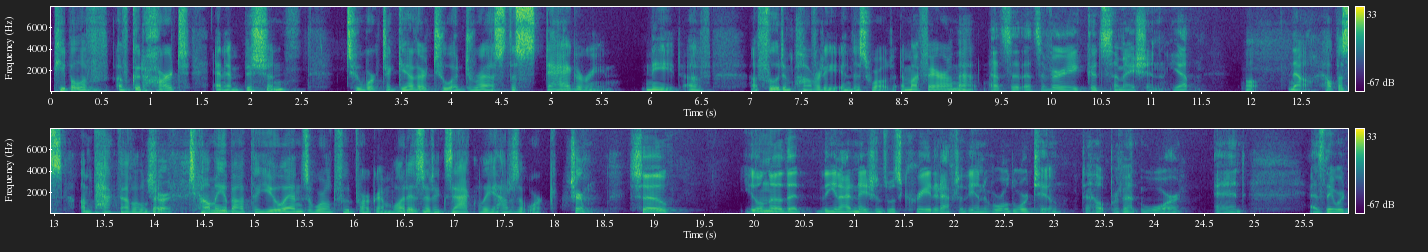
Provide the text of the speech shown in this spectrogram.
people of, of good heart and ambition to work together to address the staggering need of, of food and poverty in this world. Am I fair on that? That's a, that's a very good summation. Yep. Well, now help us unpack that a little bit. sure. bit. Tell me about the UN's World Food Program. What is it exactly? How does it work? Sure. So you'll know that the United Nations was created after the end of World War II to help prevent war. And as they were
